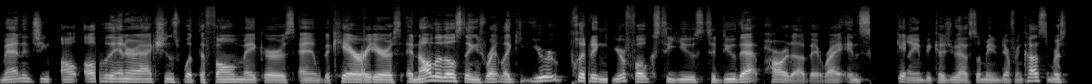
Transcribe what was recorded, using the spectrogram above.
managing all, all the interactions with the phone makers and the carriers and all of those things, right? Like you're putting your folks to use to do that part of it, right? And scaling because you have so many different customers.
